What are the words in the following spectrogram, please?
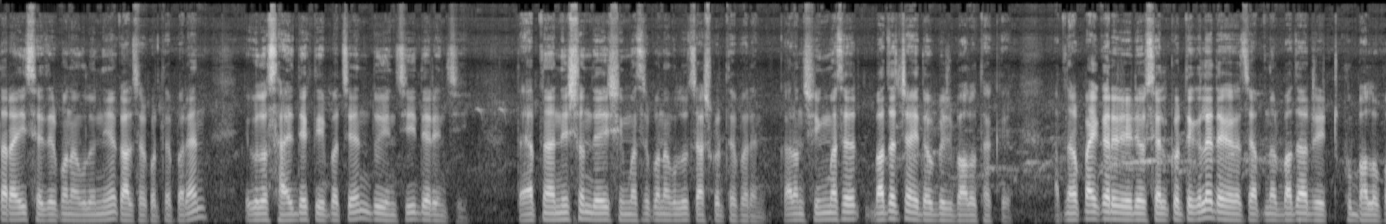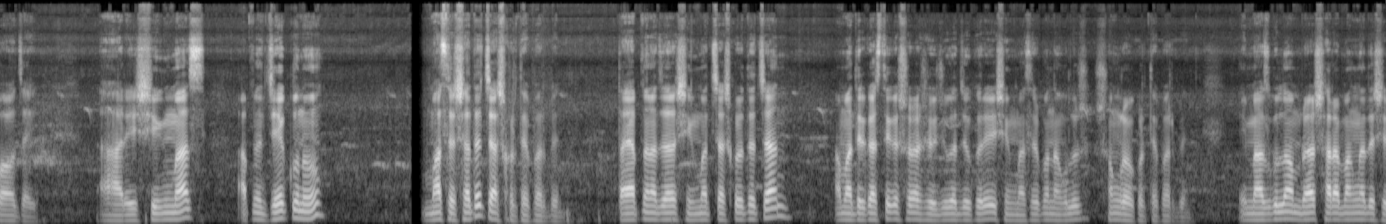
তারা এই সাইজের পোনাগুলো নিয়ে কালচার করতে পারেন। এগুলো সাইজ দেখতেই পাচ্ছেন, দুই ইঞ্চি, দেড় ইঞ্চি। তাই আপনারা নিঃসন্দেহে এই শিং মাছের পোনাগুলো চাষ করতে পারেন, কারণ শিং মাছের বাজার চাহিদাও বেশ ভালো থাকে। আপনার পাইকারি রেডিও সেল করতে গেলে দেখা যাচ্ছে আপনার বাজার রেট খুব ভালো পাওয়া যায়। আর এই শিং মাছ আপনি যে কোনো মাছের সাথে চাষ করতে পারবেন। তাই আপনারা যারা শিং মাছ চাষ করতে চান আমাদের কাছ থেকে সরাসরি যোগাযোগ করে এই শিং মাছের পোনাগুলো সংগ্রহ করতে পারবেন। এই মাছগুলো আমরা সারা বাংলাদেশে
